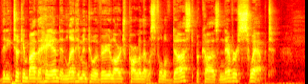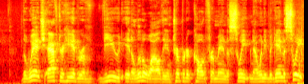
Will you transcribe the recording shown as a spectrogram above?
then he took him by the hand and led him into a very large parlor that was full of dust because never swept. The which, after he had reviewed it a little while, the interpreter called for a man to sweep. Now, when he began to sweep,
